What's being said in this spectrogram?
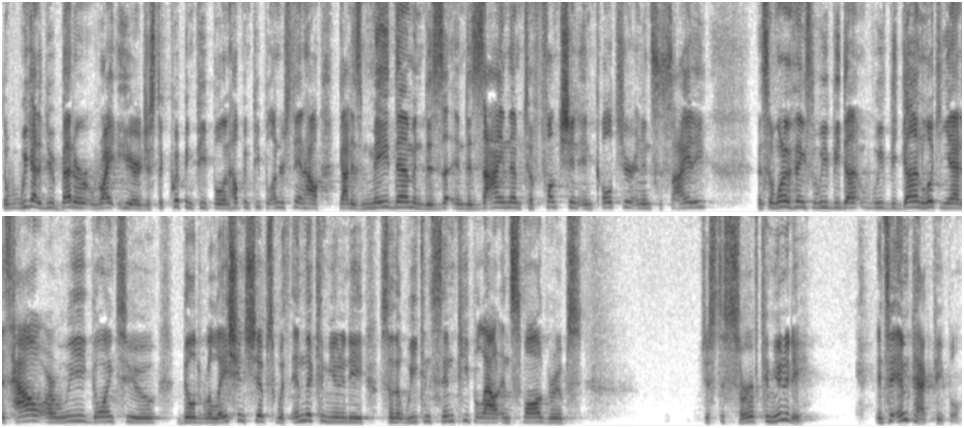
We got to do better right here, just equipping people and helping people understand how God has made them and, des- and designed them to function in culture and in society. And so, one of the things that we've begun, we've begun looking at is how are we going to build relationships within the community so that we can send people out in small groups just to serve community and to impact people.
